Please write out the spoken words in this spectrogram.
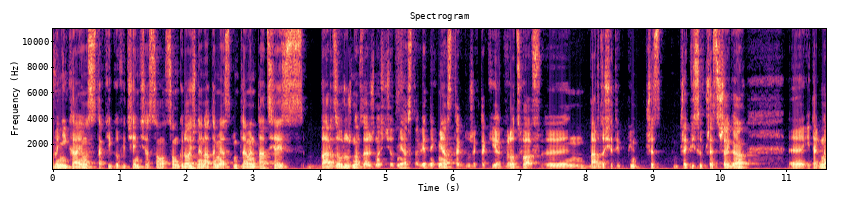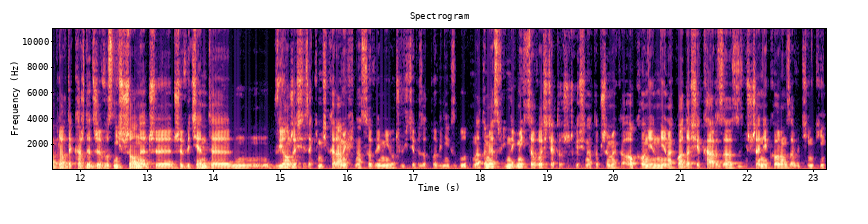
wynikają z takiego wycięcia są, są groźne, natomiast implementacja jest bardzo różna w zależności od miasta. W jednych miastach, dużych takich jak Wrocław, y, bardzo się tych przepisów przestrzega y, i tak naprawdę każde drzewo zniszczone czy, czy wycięte mm, wiąże się z jakimiś karami finansowymi, oczywiście bez odpowiednich zgód. Natomiast w innych miejscowościach troszeczkę się na to przemyka oko, nie, nie nakłada się kar za zniszczenie koron, za wycinki.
